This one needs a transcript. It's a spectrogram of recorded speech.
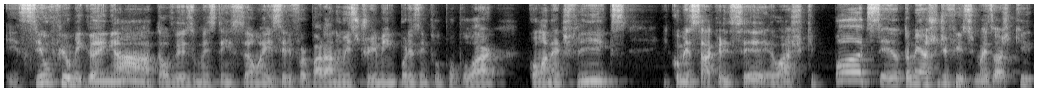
E se o filme ganhar talvez uma extensão aí, se ele for parar num streaming, por exemplo, popular, como a Netflix, e começar a crescer, eu acho que pode ser. Eu também acho difícil, mas eu acho que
